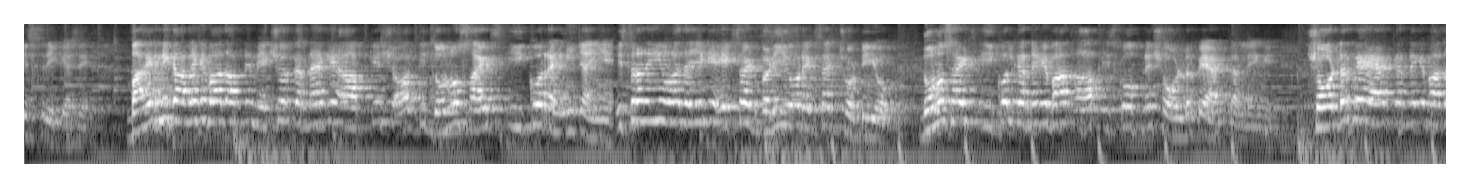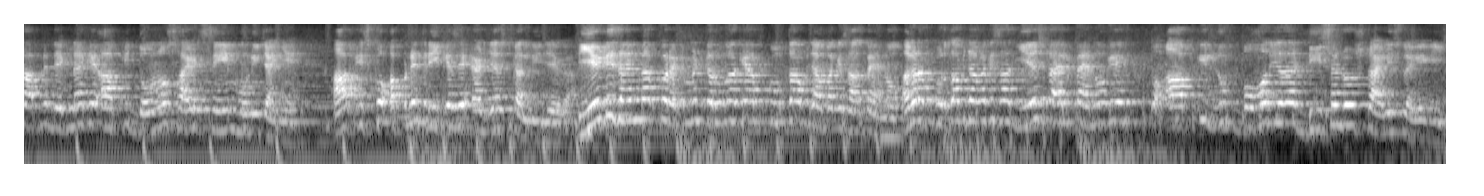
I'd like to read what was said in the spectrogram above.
इस तरीके से। बाहर निकालने के बाद आपने मेक श्योर करना है कि आपके शॉल की दोनों साइड्स इक्वल रहनी चाहिए। इस तरह नहीं होना चाहिए कि एक साइड बड़ी हो और एक साइड छोटी हो। दोनों साइड्स इक्वल करने के बाद आप इसको अपने शोल्डर पे ऐड कर लेंगे। शोल्डर पे ऐड करने के बाद आपने देखना है कि आपकी दोनों साइड सेम होनी चाहिए। आप इसको अपने तरीके से एडजस्ट कर लीजिएगा। ये डिज़ाइन मैं आपको रेकमेंड करूँगा कि आप कुर्ता पजामा के साथ पहनो। अगर आप कुर्ता पजामा के साथ ये स्टाइल पहनोगे तो आपकी लुक बहुत ज़्यादा डिसेंट और स्टाइलिश लगेगी।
